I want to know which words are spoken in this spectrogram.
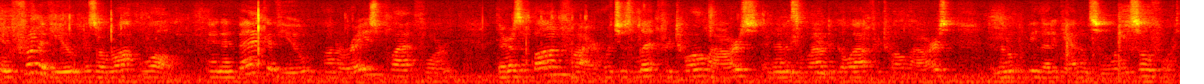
In front of you is a rock wall. And in back of you, on a raised platform, there is a bonfire which is lit for 12 hours, and then it's allowed to go out for 12 hours, and then it will be lit again, and so on and so forth.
